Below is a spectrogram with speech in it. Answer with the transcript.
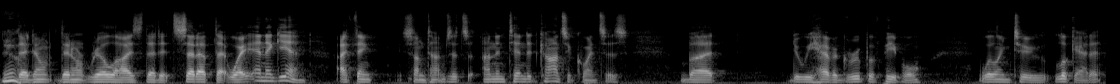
Yeah. they don't they don't realize that it's set up that way. And again, I think sometimes it's unintended consequences, but do we have a group of people willing to look at it,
